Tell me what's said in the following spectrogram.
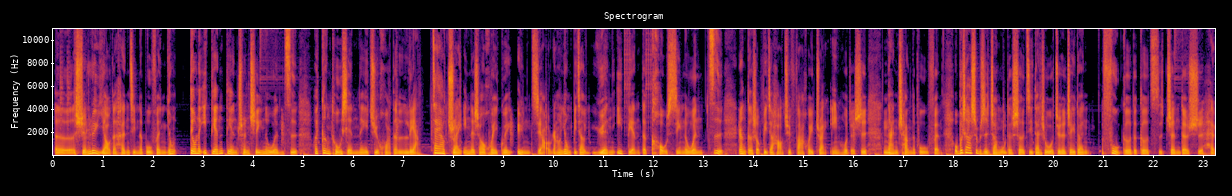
呃旋律咬得很紧的部分用。丢了一点点唇齿音的文字，会更凸显那一句话的亮。在要转音的时候，回归韵脚，然后用比较圆一点的口型的文字，让歌手比较好去发挥转音或者是难唱的部分。我不知道是不是张武的设计，但是我觉得这一段副歌的歌词真的是很。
